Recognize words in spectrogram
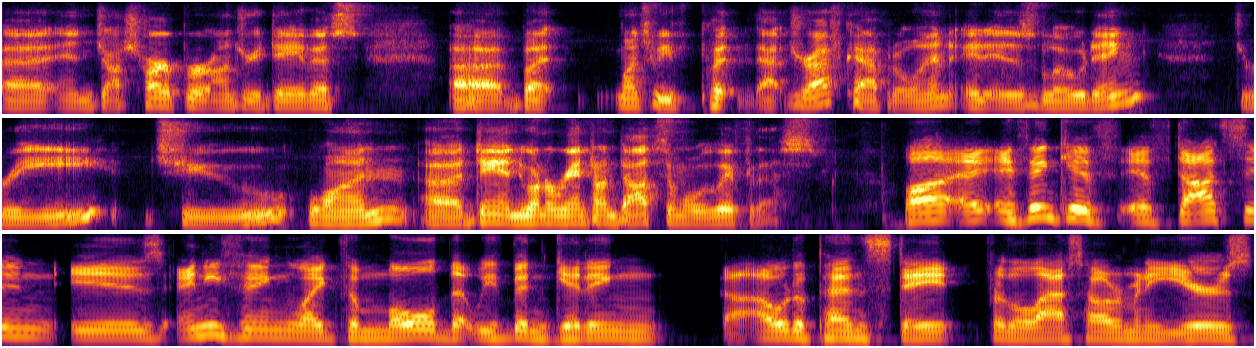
uh, and Josh Harper, Andre Davis. Uh, but once we've put that draft capital in, it is loading. Three, two, one. Uh, Dan, you want to rant on Dotson while we wait for this? Well, I, I, think if if Dotson is anything like the mold that we've been getting out of Penn State for the last however many years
